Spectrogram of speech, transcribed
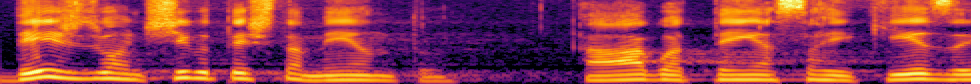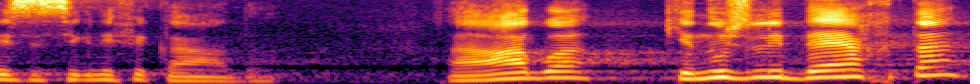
Desde o Antigo Testamento, a água tem essa riqueza, esse significado. A água que nos liberta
